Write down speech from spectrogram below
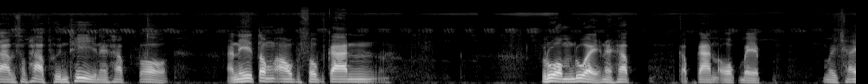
ตามสภาพพื้นที่นะครับ ก็ อันนี้ต้องเอาประสบการณ์ร่วมด้วยนะครับ กับการออกแบบไม่ใช่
